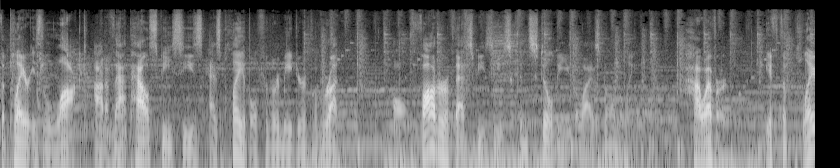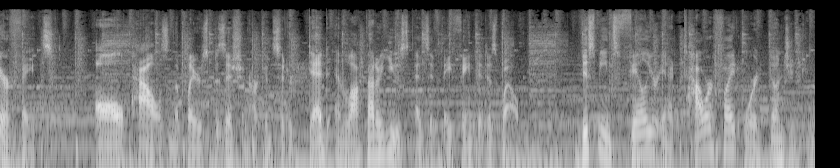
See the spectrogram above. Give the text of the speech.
The player is locked out of that PAL species as playable for the remainder of the run. All fodder of that species can still be utilized normally. However, if the player faints, all pals in the player's position are considered dead and locked out of use as if they fainted as well. This means failure in a tower fight or a dungeon can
